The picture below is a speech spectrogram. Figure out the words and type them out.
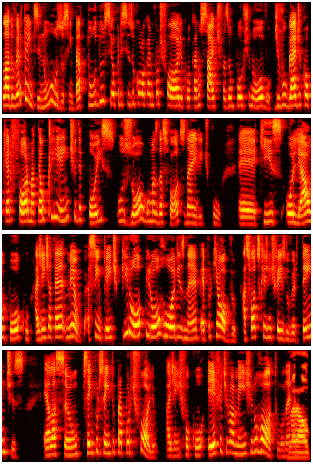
lá do Vertentes e não uso assim para tudo. Se eu preciso colocar no portfólio, colocar no site, fazer um post novo, divulgar de qualquer forma, até o cliente depois usou algumas das fotos, né? Ele tipo é, quis olhar um pouco. A gente até, meu, assim, o cliente pirou, pirou horrores, né? É porque, óbvio, as fotos que a gente fez do Vertentes elas são 100% para portfólio. A gente focou efetivamente no rótulo, né? Não era algo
